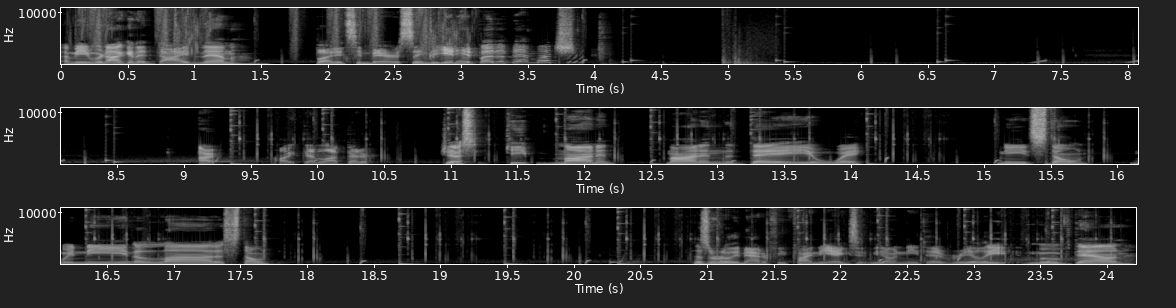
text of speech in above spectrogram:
I mean, we're not gonna die to them, but it's embarrassing to get hit by them that much. Alright. I like that a lot better. Just keep mining, mining the day away. Need stone. We need a lot of stone. Doesn't really matter if we find the exit. We don't need to really move down.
